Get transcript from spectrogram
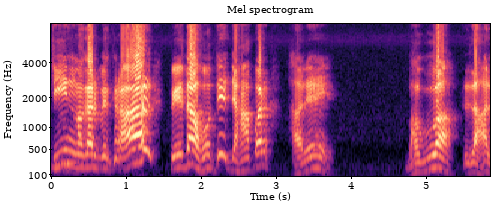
तीन मगर विकराल पैदा होते जहाँ पर हरे भगुआ लाल।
